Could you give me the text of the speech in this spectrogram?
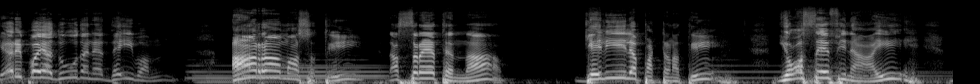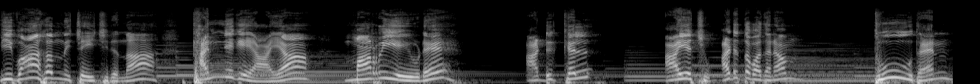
കേറിപ്പോയ ദൂതനെ ദൈവം ആറാം മാസത്തിൽ നസ്രേത്ത് എന്ന ഗലീല പട്ടണത്തിൽ യോസേഫിനായി വിവാഹം നിശ്ചയിച്ചിരുന്ന കന്യകയായ മറിയയുടെ അടുക്കൽ അയച്ചു. അടുത്ത വചനം ദൂതൻ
